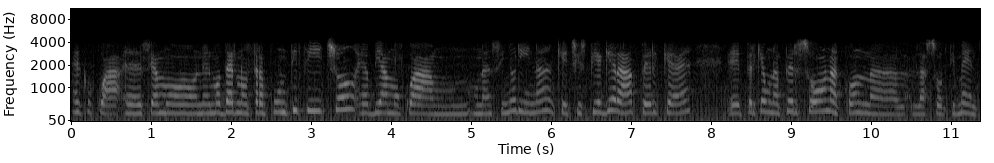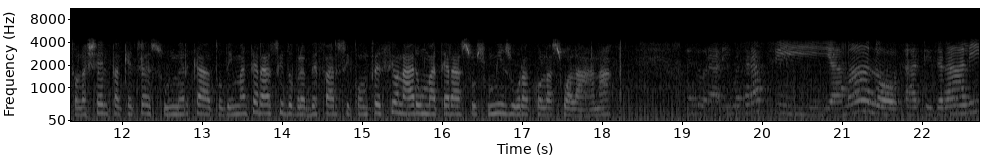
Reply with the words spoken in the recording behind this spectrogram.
Ecco qua, eh, siamo nel moderno trapuntificio e abbiamo qua un, una signorina che ci spiegherà perché, eh, perché una persona con eh, l'assortimento, la scelta che c'è sul mercato dei materassi dovrebbe farsi confezionare un materasso su misura con la sua lana. Allora, i materassi a mano artigianali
